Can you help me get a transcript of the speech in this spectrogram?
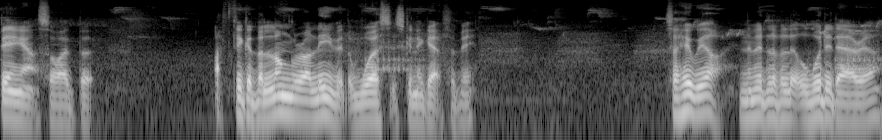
being outside, but I figure the longer I leave it, the worse it's going to get for me. So here we are, in the middle of a little wooded area,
